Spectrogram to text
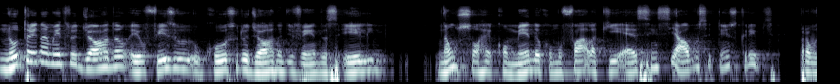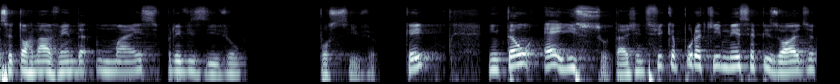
no treinamento do Jordan, eu fiz o, o curso do Jordan de vendas. Ele não só recomenda, como fala que é essencial você ter um script para você tornar a venda o mais previsível possível. Ok? Então é isso, tá? A gente fica por aqui nesse episódio.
